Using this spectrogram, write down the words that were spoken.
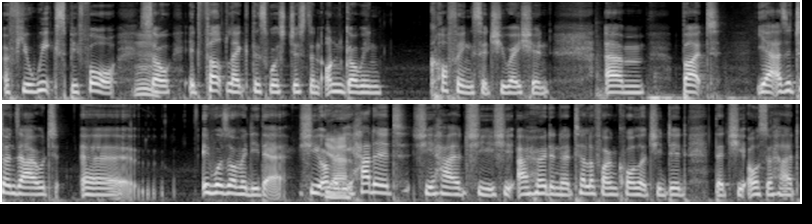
a few weeks before, Mm. so it felt like this was just an ongoing coughing situation. Um, but yeah, as it turns out, uh, it was already there. She already Yeah. had it. She had she she. I heard in a telephone call that she did that she also had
